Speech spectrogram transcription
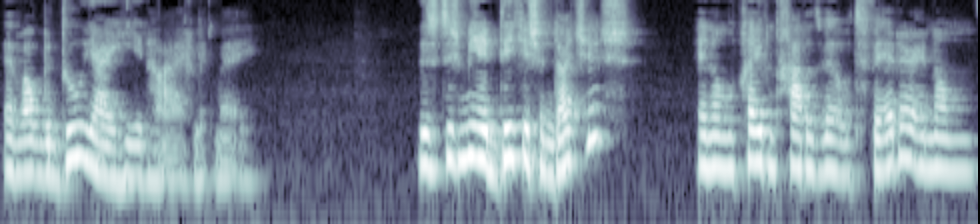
En wat bedoel jij hier nou eigenlijk mee? Dus het is meer ditjes en datjes. En dan op een gegeven moment gaat het wel wat verder. En dan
